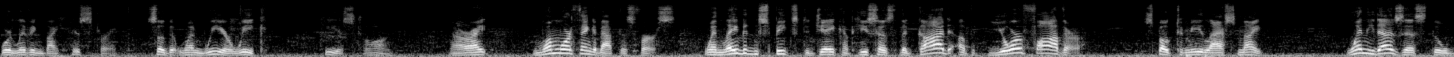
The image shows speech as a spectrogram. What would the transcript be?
We're living by His strength, so that when we are weak, He is strong. All right? And one more thing about this verse. When Laban speaks to Jacob, he says, The God of your father spoke to me last night. When he does this, the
